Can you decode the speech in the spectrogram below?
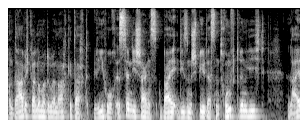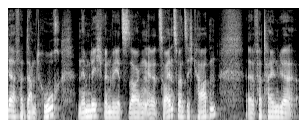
und da habe ich gerade noch mal drüber nachgedacht, wie hoch ist denn die Chance bei diesem Spiel, dass ein Trumpf drin liegt? leider verdammt hoch, nämlich wenn wir jetzt sagen äh, 22 Karten, äh, verteilen wir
